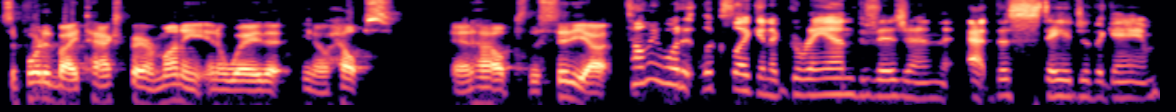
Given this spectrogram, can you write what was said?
supported by taxpayer money in a way that, you know, helps and helps the city out. Tell me what it looks like in a grand vision at this stage of the game.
